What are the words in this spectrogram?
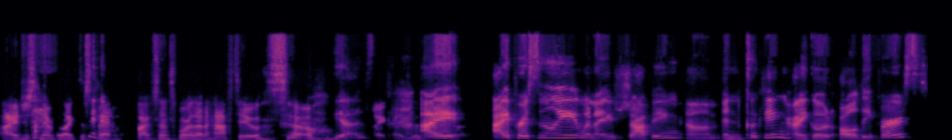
I just never like to spend five cents more than I have to. So yes, like I, just, I I personally, when I'm shopping um, and cooking, I go to Aldi first.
